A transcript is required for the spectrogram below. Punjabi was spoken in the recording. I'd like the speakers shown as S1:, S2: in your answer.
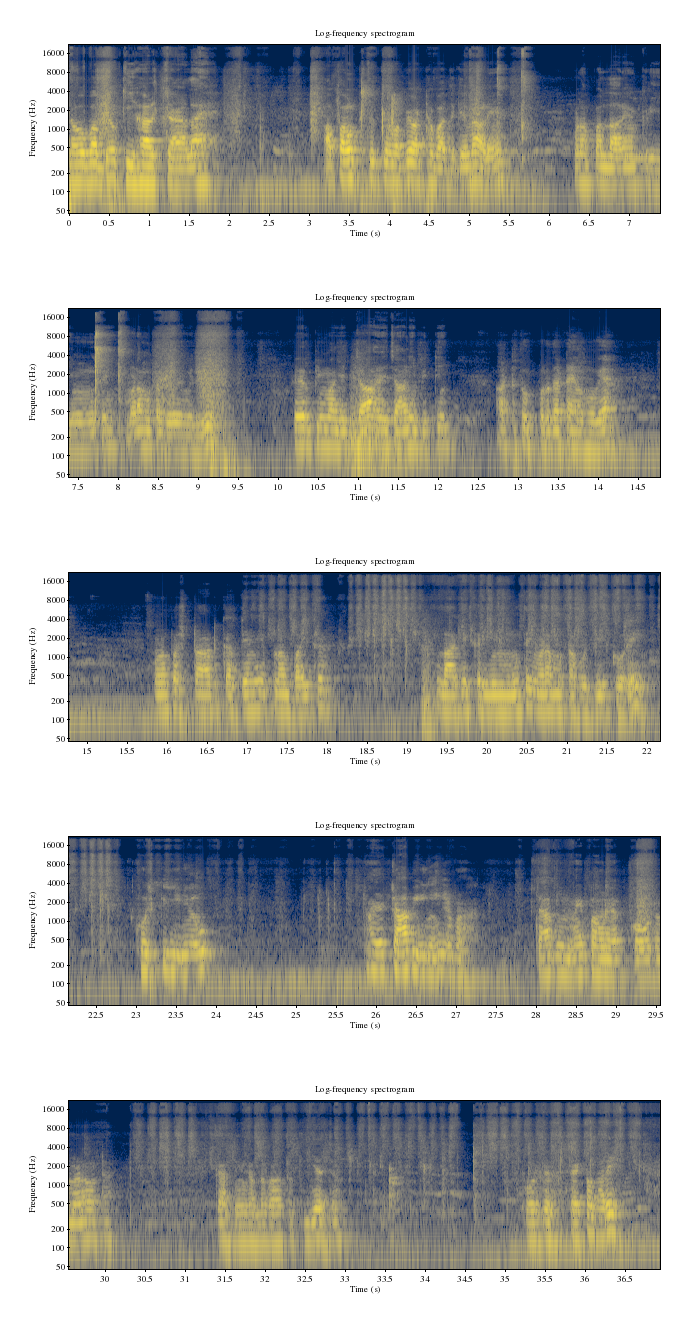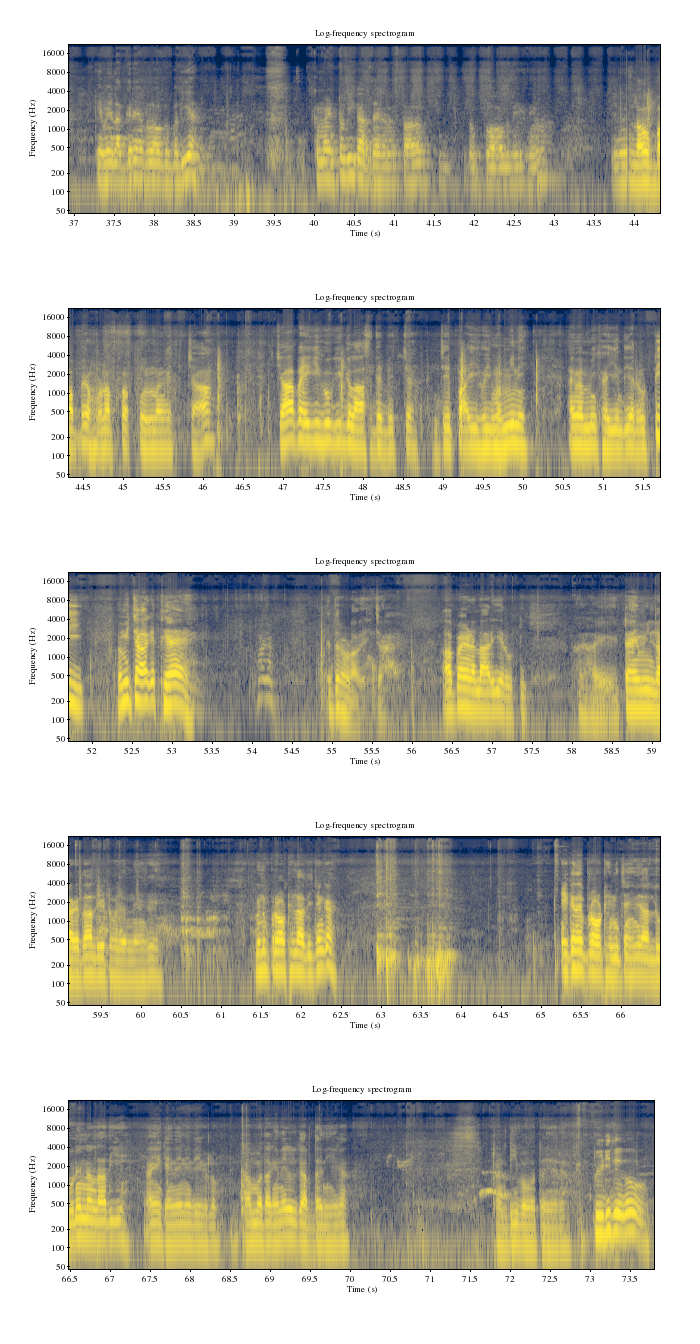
S1: ਲਓ ਬਾਬਿਓ ਕੀ ਹਾਲ ਚਾਲ ਹੈ ਆਪਾਂ ਉੱਠ ਚੁੱਕੇ ਹਾਂ ਬਾਬਿਓ 8 ਵੱਜ ਕੇ ਨਹਾਲੇ ਆ ਹੁਣ ਆਪਾਂ ਲਾ ਰਹੇ ਹਾਂ ਕਰੀਮ ਮੂੰਹ ਤੇ, ਮਾੜਾ ਮੋਟਾ ਦੋਏ ਹੋ ਜੀ ਫਿਰ ਪੀਵਾਂਗੇ ਚਾਹ ਹੈ ਚਾਹ ਨਹੀਂ ਪੀਤੀ। 8 ਤੋਂ ਉੱਪਰ ਦਾ ਟਾਈਮ ਹੋ ਗਿਆ। ਹੁਣ ਆਪਾਂ ਸਟਾਰਟ ਕਰਦੇ ਹਾਂ ਵੀ ਆਪਣਾ ਬਾਈਕ ਲਾ ਕੇ ਕਰੀਮ ਮੂੰਹ ਤੇ, ਮਾੜਾ ਮੋਟਾ ਹੋ ਜੀ ਕੋਰੇ ਖੁਸ਼ਕੀ ਜੀ ਨਹੀਂ ਆਊ। ਹਜੇ ਚਾਹ ਪੀਣੀ ਨਹੀਂ ਆਪਣਾ ਚਾਹ ਮੈਂ ਪਾਉਣੇ ਆ ਕੋਟ ਮਾੜਾ ਮੋਟਾ। ਕਰਦੇ ਹਾਂ ਗੱਲਬਾਤ ਕੀ ਹੈ ਅੱਜ? ਹੋਰ ਫਿਰ ਸੈਟ ਹੋ ਸਾਰੇ? ਕਿਵੇਂ ਲੱਗ ਰਿਹਾ ਵਲੌਗ ਵਧੀਆ? ਕਮੈਂਟ ਵੀ ਕਰ ਦਿਆ ਕਰੋ ਉਸਤਾਦ ਜਦੋਂ ਵਲੌਗ ਦੇਖਦੇ ਹੋ। ਜਿਵੇਂ ਲਓ ਬਾਬੇ ਹੁਣ ਆਪਾਂ ਪੀਵਾਂਗੇ ਚਾਹ। ਚਾਹ ਪਏਗੀ ਹੋਊਗੀ ਗਲਾਸ ਦੇ ਵਿੱਚ ਜੇ ਪਾਈ ਹੋਈ ਮੰਮੀ ਨੇ। ਐ ਮੰਮੀ ਖਾਈ ਜਾਂਦੀ ਹੈ ਰੋਟੀ। ਮੰਮੀ ਚਾਹ ਕਿੱਥੇ ਐ? ਇੱਧਰ ਹੋਣਾ ਦੇ ਚਾਹ। ਆ ਭੈਣ ਲਾ ਰਹੀ ਹੈ ਰੋਟੀ। ਹਾਏ ਹਾਏ ਟਾਈਮ ਹੀ ਲੱਗਦਾ ਲੇਟ ਹੋ ਜਾਂਦੇ ਹੈਗੇ। ਮੈਨੂੰ ਪਰੌਠੇ ਲਾ ਦੀ ਚੰਗਾ? ਇਹ ਕਹਿੰਦੇ ਪਰੌਠੇ ਨਹੀਂ ਚਾਹੀਦੇ ਆਲੂ ਬਣੇ ਨਾਲ ਲਾ ਦਈਏ। ਐਂ ਕਹਿੰਦੇ ਨੇ ਦੇਖ ਲਓ ਕੰਮ ਤਾਂ ਕਹਿੰਦੇ ਕੋਈ ਕਰਦਾ ਨਹੀਂ ਹੈਗਾ। ਠੰਡੀ ਬਹੁਤ ਹੈ ਯਾਰ। ਪੀੜੀ ਦੇ ਦਿਓ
